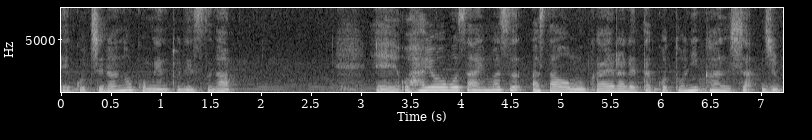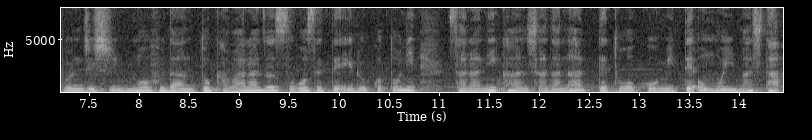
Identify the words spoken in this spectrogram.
えこちらのコメントですが「えー、おはようございます。朝を迎えられたことに感謝。自分自身も普段と変わらず過ごせていることにさらに感謝だなって投稿を見て思いました。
